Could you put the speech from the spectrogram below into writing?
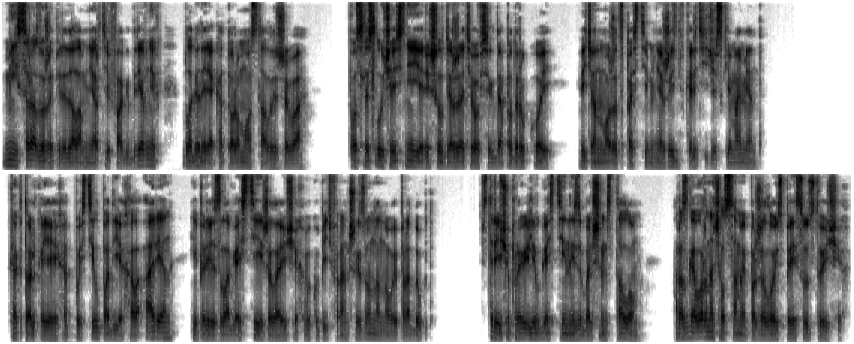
Ми сразу же передала мне артефакт древних, благодаря которому осталась жива. После случая с ней я решил держать его всегда под рукой, ведь он может спасти мне жизнь в критический момент. Как только я их отпустил, подъехала Ариан и привезла гостей, желающих выкупить франшизу на новый продукт. Встречу провели в гостиной за большим столом. Разговор начал самый пожилой из присутствующих.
